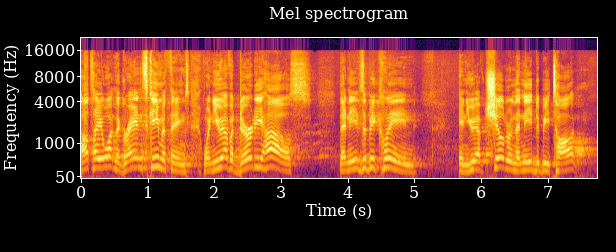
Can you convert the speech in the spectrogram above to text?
I'll tell you what, in the grand scheme of things, when you have a dirty house that needs to be cleaned and you have children that need to be taught,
